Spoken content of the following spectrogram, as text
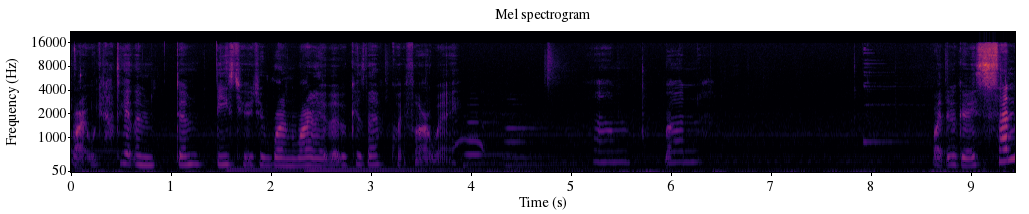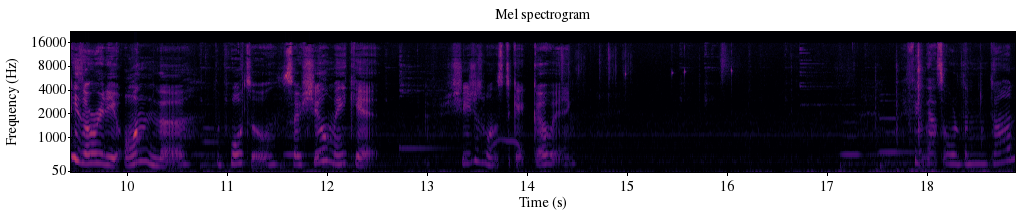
Right, we have to get them, them, these two to run right over because they're quite far away. Um, run. Right, there we go. Sandy's already on the, the portal, so she'll make it. She just wants to get going. I think that's all of them done.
